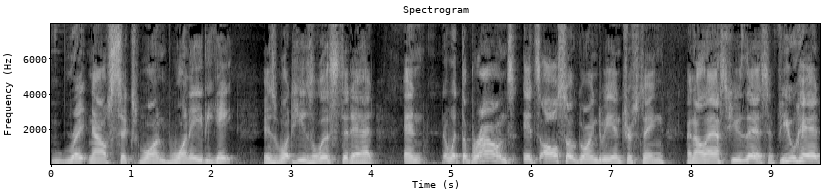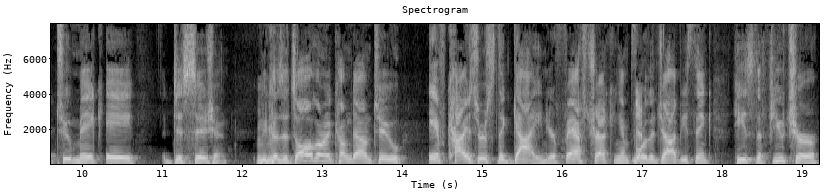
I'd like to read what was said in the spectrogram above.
right now 6'1, 188 is what he's listed at. And with the Browns, it's also going to be interesting. And I'll ask you this if you had to make a decision, Mm-hmm. because it's all going to come down to if Kizer's the guy and you're fast tracking him for Yeah. the job, you think he's the future.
